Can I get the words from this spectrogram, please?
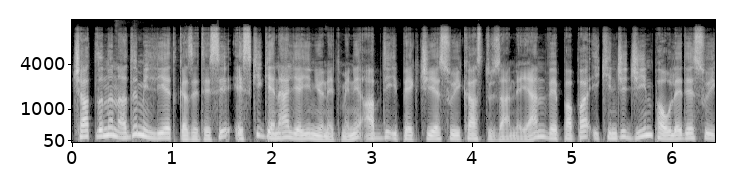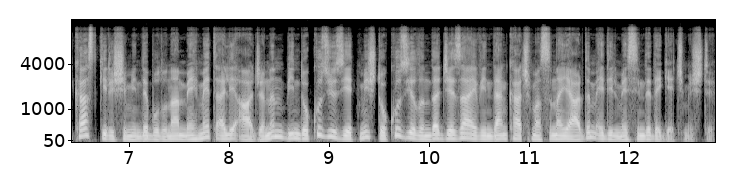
Çatlı'nın adı Milliyet gazetesi eski genel yayın yönetmeni Abdi İpekçi'ye suikast düzenleyen ve Papa II. Jean Paul'e suikast girişiminde bulunan Mehmet Ali Ağcan'ın 1979 yılında cezaevinden kaçmasına yardım edilmesinde de geçmişti.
